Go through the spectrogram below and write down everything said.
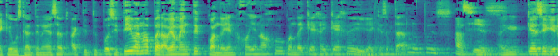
hay que buscar tener esa actitud positiva, ¿no? Pero obviamente cuando hay enojo, hay enojo, cuando hay queja, hay queja y hay que aceptarlo, pues. así es. Hay que seguir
